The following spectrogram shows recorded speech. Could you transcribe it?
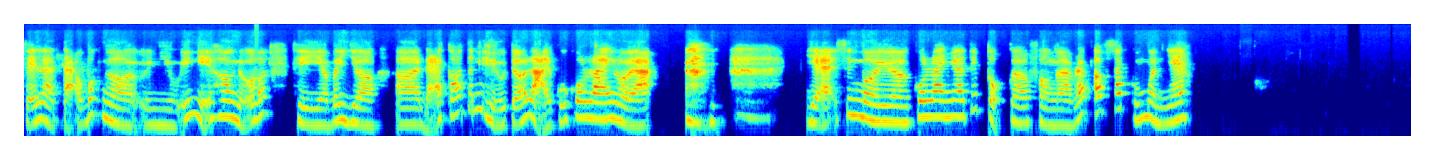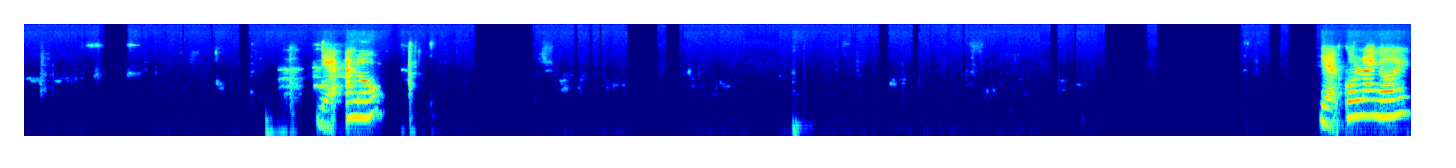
sẽ là tạo bất ngờ nhiều ý nghĩa hơn nữa. Thì à, bây giờ à, đã có tín hiệu trở lại của cô Loan rồi ạ. À. dạ xin mời cô Loan tiếp tục phần wrap up sách của mình nha. Dạ alo. Dạ cô Loan ơi.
